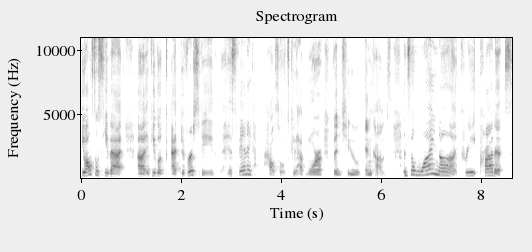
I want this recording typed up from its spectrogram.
You also see that uh, if you look at diversity, Hispanic households could have more than two incomes. And so, why not create products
